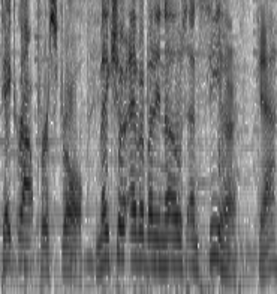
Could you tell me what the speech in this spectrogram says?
take her out for a stroll. Make sure everybody knows and see her, Yeah.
